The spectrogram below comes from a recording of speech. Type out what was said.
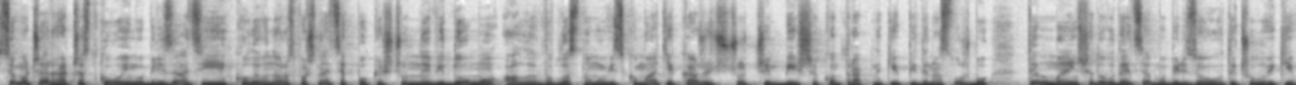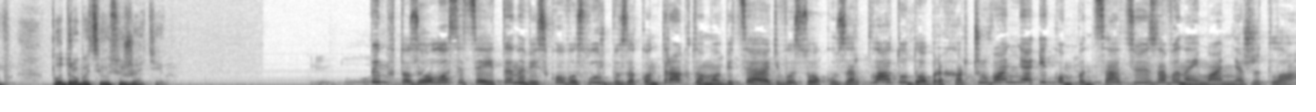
Сьома черга часткової мобілізації. Коли вона розпочнеться, поки що невідомо, але в обласному військкоматі кажуть, що чим більше контрактників піде на службу, тим менше доведеться мобілізовувати чоловіків. Подробиці у сюжеті. Тим, хто зголоситься йти на військову службу за контрактом, обіцяють високу зарплату, добре харчування і компенсацію за винаймання житла.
